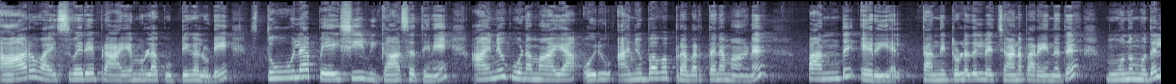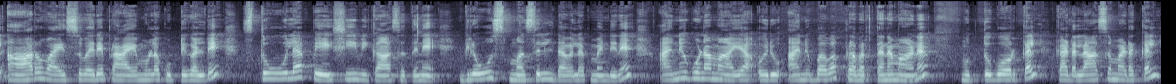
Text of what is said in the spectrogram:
ആറ് വയസ്സുവരെ പ്രായമുള്ള കുട്ടികളുടെ സ്ഥൂല പേശി വികാസത്തിന് അനുഗുണമായ ഒരു അനുഭവ പ്രവർത്തനമാണ് പന്ത് എറിയൽ തന്നിട്ടുള്ളതിൽ വെച്ചാണ് പറയുന്നത്. മൂന്ന് മുതൽ ആറ് വയസ്സ് വരെ പ്രായമുള്ള കുട്ടികളുടെ സ്ഥൂല പേശി വികാസത്തിന് ഗ്രോസ് മസിൽ ഡെവലപ്മെന്റിന് അനുഗുണമായ ഒരു അനുഭവ പ്രവർത്തനമാണ് മുത്തുകോർക്കൽ കടലാസ് മടക്കൽ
